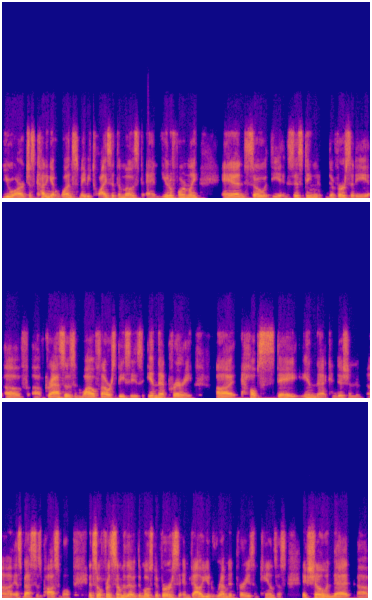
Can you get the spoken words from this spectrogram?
you are just cutting it once, maybe twice at the most, and uniformly. And so the existing diversity of, of grasses and wildflower species in that prairie uh, helps stay in that condition uh, as best as possible. And so for some of the, the most diverse and valued remnant prairies in Kansas, they've shown that uh,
